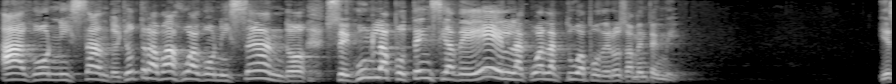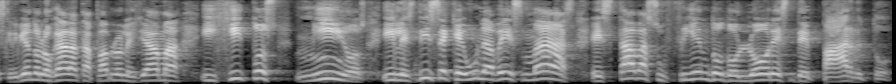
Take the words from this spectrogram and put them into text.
agonizando. Yo trabajo agonizando según la potencia de Él, la cual actúa poderosamente en mí. Y escribiendo los Gálatas, Pablo les llama hijitos míos y les dice que una vez más estaba sufriendo dolores de parto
